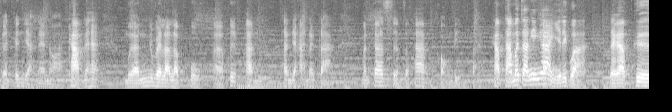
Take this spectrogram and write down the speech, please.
เกิดขึ้นอย่างแน่นอนครับนะฮะเหมือนเวลาเราปลูกอ่าพืชพันธุ์ธัญญาหารต่างๆ มันก็เสื่อมสภาพของดินไป ครับถามอาจารย์ง่ายๆอย่างนี้ดีกว่านะครับคือ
